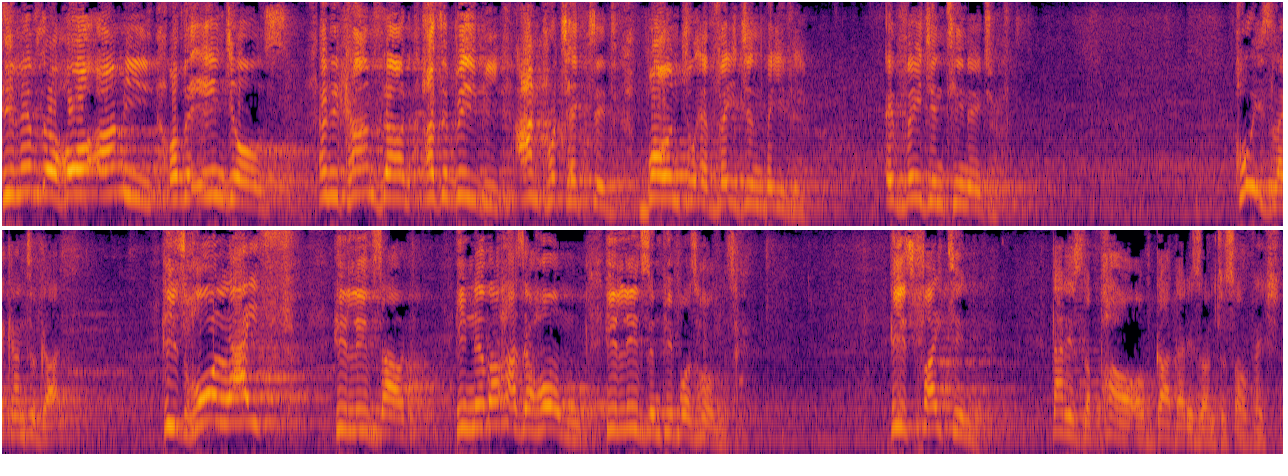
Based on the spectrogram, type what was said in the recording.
he leaves the whole army of the angels, and he comes down as a baby, unprotected, born to a virgin baby, a virgin teenager. Who is like unto God? His whole life he lives out he never has a home, he lives in people's homes. He is fighting. That is the power of God that is unto salvation.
